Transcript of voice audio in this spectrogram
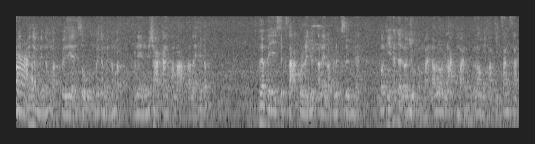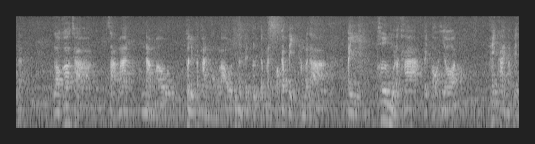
เนี่ยไม่จำเป็นต้องแบบไปเรียนสูง ไม่จำเป็นต้องแบบเรียนวิชาการตลาดอะไรให้แบบ เพื่อไปศึกษากลยุทธ์อะไรแบบลึกซึ้งนะบางทีถ้าเกิดเราอยู่กับมันแล้วเรารักมันแล้วเรามีความคิดสร้างสรรค์นะเราก็จะ สามารถนำเอาผลิตภัณฑ์ของเราที่มันเป็นผลิตภัณฑ์ปกติธรรมดา ไปเพิ่มมูลค่าไปต่อยอด ให้กลายมาเป็น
